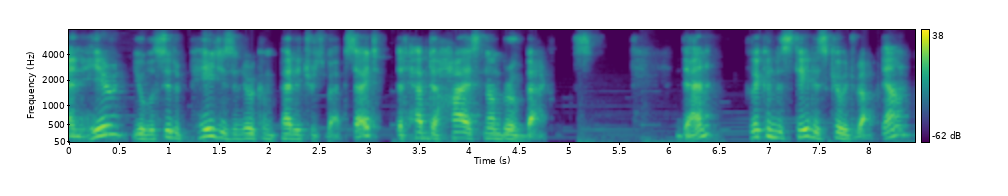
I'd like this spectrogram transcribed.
And here you will see the pages on your competitor's website that have the highest number of backlinks. Then click on the status code dropdown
